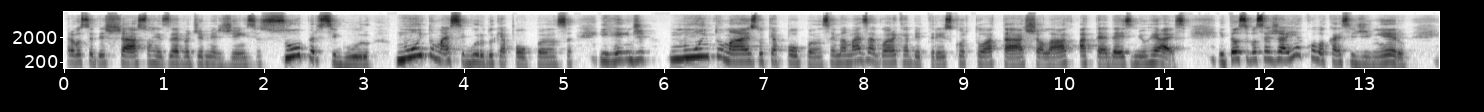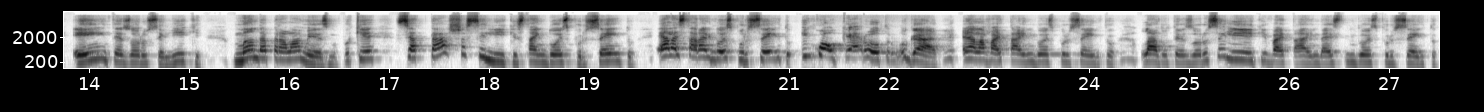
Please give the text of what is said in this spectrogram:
para você deixar sua reserva de emergência super seguro, muito mais seguro do que a poupança e rende muito mais do que a poupança, ainda mais agora que a B3 cortou a taxa lá até 10 mil reais. Então, se você já ia colocar esse dinheiro em Tesouro Selic, manda para lá mesmo, porque se a taxa Selic está em 2%, ela estará em 2% em qualquer outro lugar. Ela vai estar em 2% lá do Tesouro Selic, vai estar em, 10, em 2%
